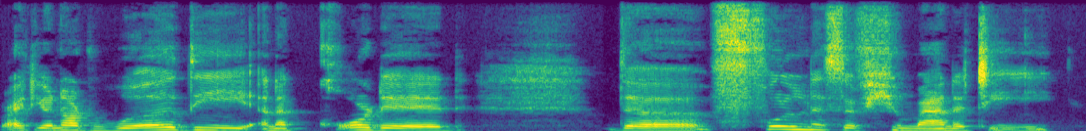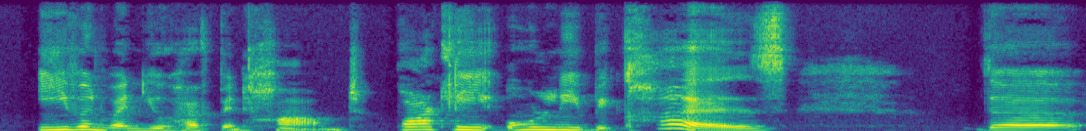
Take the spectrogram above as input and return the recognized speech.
right? You're not worthy and accorded the fullness of humanity even when you have been harmed, partly only because the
